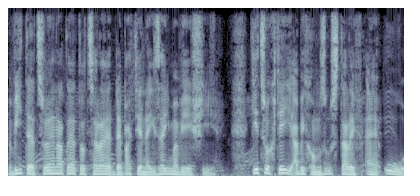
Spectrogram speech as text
Víte, co je na této celé debatě nejzajímavější? Ti, co chtějí, abychom zůstali v EU,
